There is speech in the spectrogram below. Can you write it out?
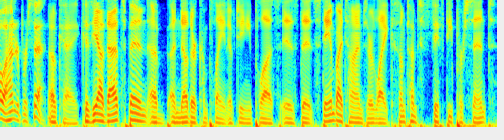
Oh 100% Okay, because yeah, that's been a, another complaint of Genie Plus is that standby times are like sometimes fifty percent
